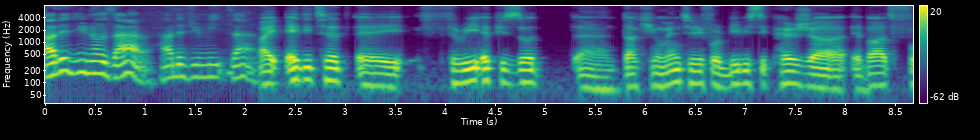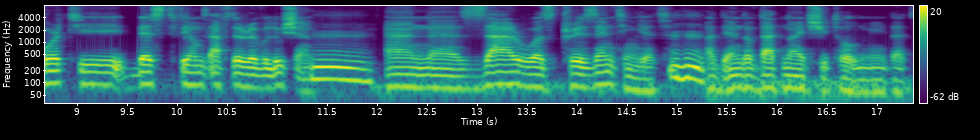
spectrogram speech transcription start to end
How did you know Zar? How did you meet Zar? I edited a three episode uh, documentary for BBC Persia about 40 best films after revolution. And uh, Zar was presenting it. At the end of that night, she told me that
